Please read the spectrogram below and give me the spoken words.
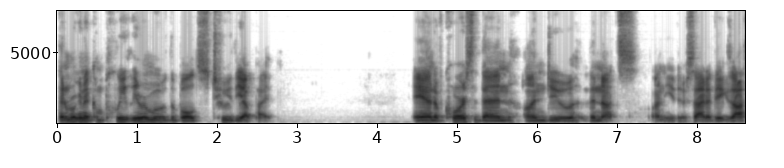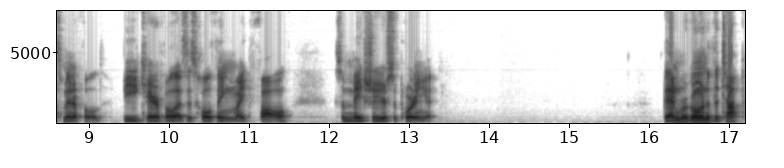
Then we're going to completely remove the bolts to the up pipe. And of course then undo the nuts on either side of the exhaust manifold. Be careful as this whole thing might fall, so make sure you're supporting it. Then we're going to the top,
